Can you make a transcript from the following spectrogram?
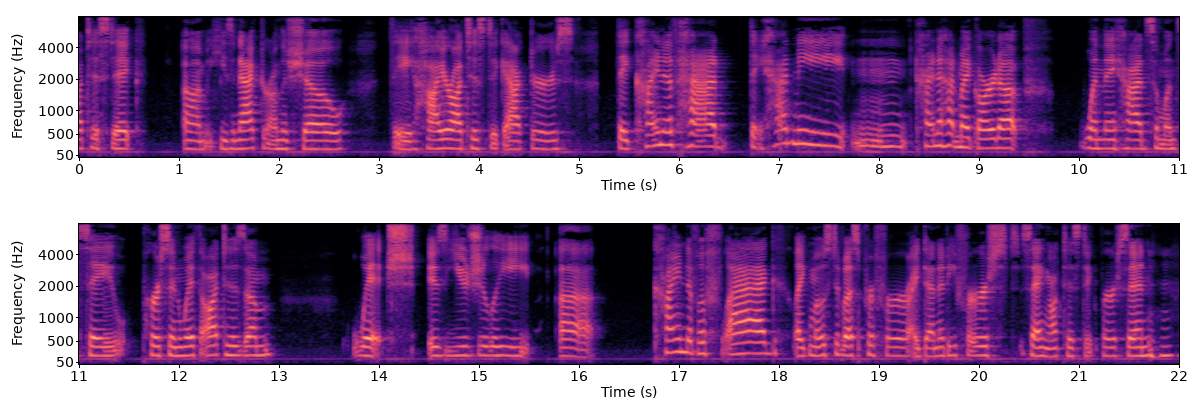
autistic. Um, he's an actor on the show. They hire autistic actors. They kind of had they had me mm, kind of had my guard up when they had someone say person with autism, which is usually uh, kind of a flag. Like most of us prefer identity first, saying autistic person.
